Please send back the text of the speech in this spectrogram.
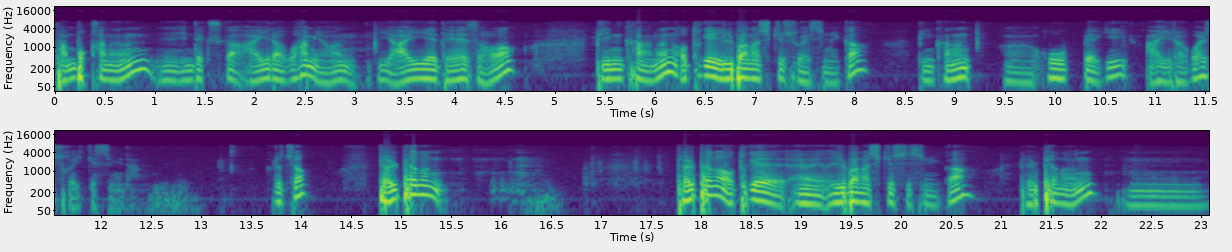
반복하는 인덱스가 i라고 하면 이 i에 대해서 빈칸은 어떻게 일반화 시킬 수가 있습니까? 빈칸은 5 어, 빼기 i라고 할 수가 있겠습니다. 그렇죠? 별표는 별표는 어떻게 일반화 시킬 수 있습니까? 별표는 음,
